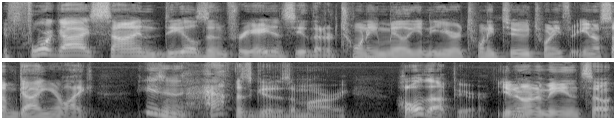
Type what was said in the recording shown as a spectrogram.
if four guys sign deals in free agency that are 20 million a year, 22, 23, you know, some guy and you're like, he's half as good as Amari. Hold up here. You know hmm. what I mean? So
